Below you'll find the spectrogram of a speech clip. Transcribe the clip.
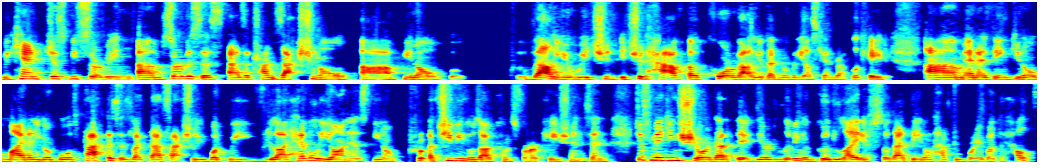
we can't just be serving um, services as a transactional, uh, you know, value it should it should have a core value that nobody else can replicate. Um, and i think you know mine and your both practices like that's actually what we rely heavily on is you know pr- achieving those outcomes for our patients and just making sure that they, they're living a good life so that they don't have to worry about the health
